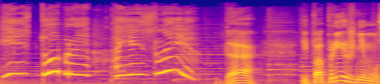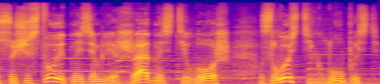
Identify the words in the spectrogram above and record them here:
Есть добрые, а есть злые. Да, и по-прежнему существует на земле жадность и ложь, злость и глупость.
